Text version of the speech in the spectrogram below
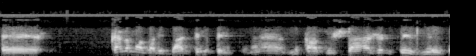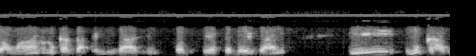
É, cada modalidade tem tempo. Né? No caso do estágio, é de seis meses a um ano, no caso da aprendizagem, pode ser até dois anos, e no caso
